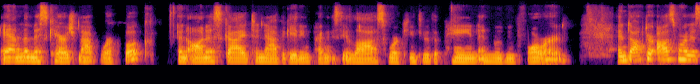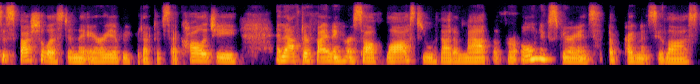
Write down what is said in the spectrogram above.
and the miscarriage map workbook, an honest guide to navigating pregnancy loss, working through the pain and moving forward. And Dr. Osborn is a specialist in the area of reproductive psychology. And after finding herself lost and without a map of her own experience of pregnancy loss,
